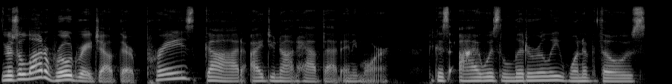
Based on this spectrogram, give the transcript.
There's a lot of road rage out there. Praise God, I do not have that anymore because I was literally one of those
